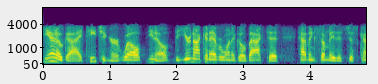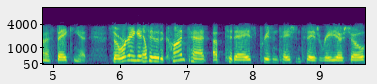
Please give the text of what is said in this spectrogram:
piano guy teaching her, well, you know, you're not going to ever want to go back to having somebody that's just kind of faking it. So we're going to get to the content of today's presentation, today's radio show,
